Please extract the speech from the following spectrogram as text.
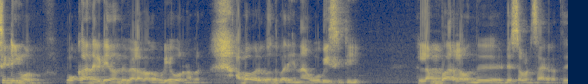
சிட்டிங் ஒர்க் உட்காந்துக்கிட்டே வந்து வேலை பார்க்கக்கூடிய ஒரு நபர். அப்போ அவருக்கு வந்து பார்த்தீங்கன்னா ஒபிசிட்டி லம்பாரில் வந்து டிஸ்டர்பன்ஸ் ஆகிறது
